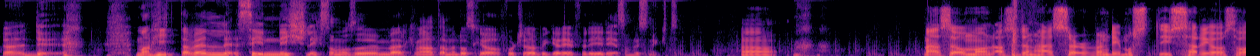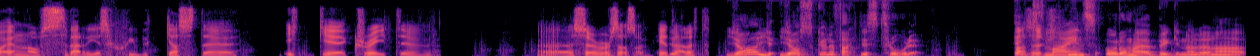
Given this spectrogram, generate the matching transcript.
ja det, man hittar väl sin nisch liksom och så märker man att ja, men då ska jag fortsätta bygga det för det är det som blir snyggt. Ja. Men alltså om man, alltså den här servern, det måste ju seriöst vara en av Sveriges sjukaste icke-creative eh, servers alltså, helt Ja. ärligt. Ja, jag skulle faktiskt tro det. Alltså, X-Mines och de här byggnaderna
